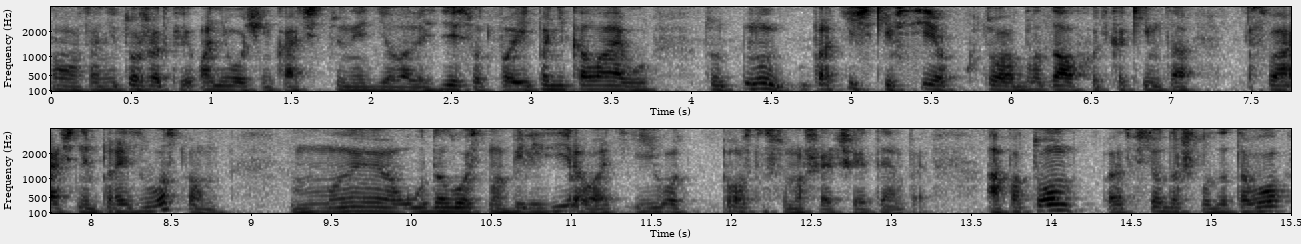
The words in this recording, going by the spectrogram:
Вот, они тоже, откли... они очень качественные делали. Здесь вот по, и по Николаеву Тут, ну, практически все, кто обладал хоть каким-то сварочным производством, мы удалось мобилизировать и вот просто сумасшедшие темпы. А потом это все дошло до того,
